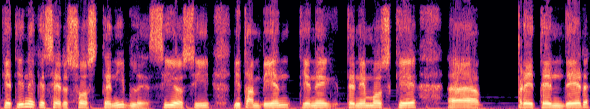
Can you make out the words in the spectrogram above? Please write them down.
que tiene que ser sostenible, sí o sí, y también tiene, tenemos que uh, pretender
